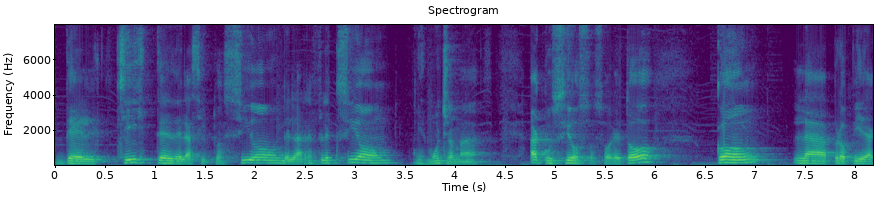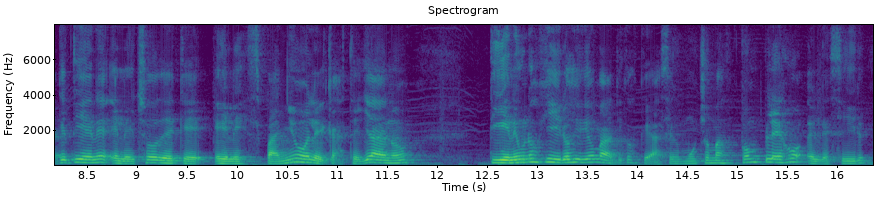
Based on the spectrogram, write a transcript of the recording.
del chiste, de la situación, de la reflexión, es mucho más acucioso, sobre todo con la propiedad que tiene el hecho de que el español, el castellano, tiene unos giros idiomáticos que hacen mucho más complejo el decir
